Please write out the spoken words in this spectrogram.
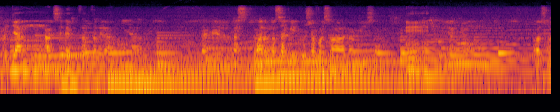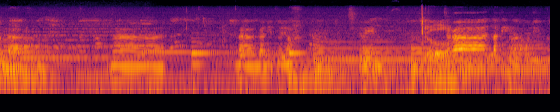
sadyang accident lang talaga ang nangyari. Dahil nas, parang nasagin ko siya ba sa lamisa. Mm. So, yan yung rason na na na ganito yung screen. Oo. Tsaka laking ano ko dito.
